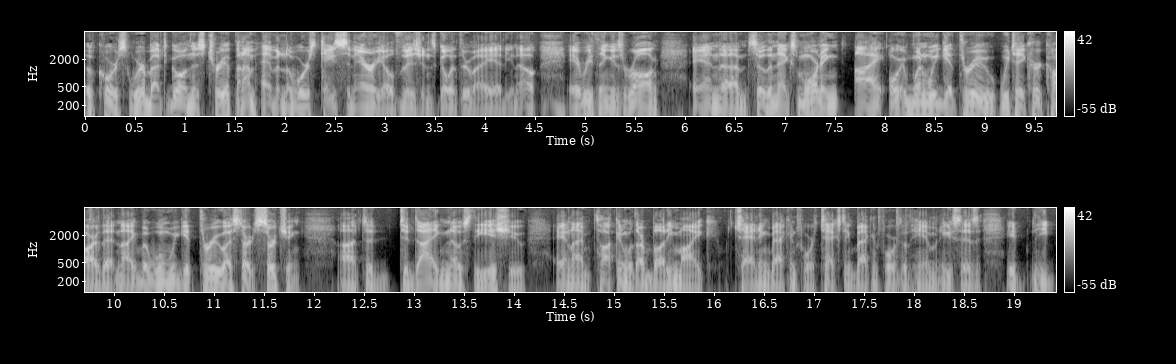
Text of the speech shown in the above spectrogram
of course, we're about to go on this trip, and I'm having the worst case scenario visions going through my head. You know, everything is wrong. And um, so the next morning, I or when we get through, we take her car that night. But when we get through, I start searching uh, to to diagnose the issue. And I'm talking with our buddy Mike, chatting back and forth, texting back and forth with him, and he says it. He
